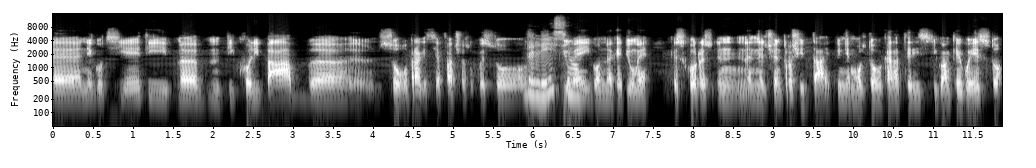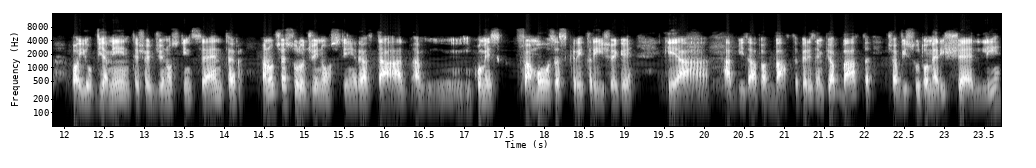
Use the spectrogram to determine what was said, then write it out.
eh, negozieti, eh, piccoli pub eh, sopra che si affaccia su questo Bellissimo. fiume Avon che è fiume che scorre nel centro città e quindi è molto caratteristico anche questo. Poi ovviamente c'è il Jane Austen Center, ma non c'è solo Jane Austen in realtà come famosa scrittrice che, che ha abitato a Bath. Per esempio a Bath ci ha vissuto Mary Shelley,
